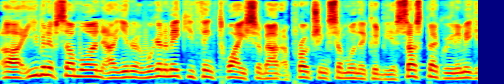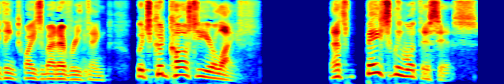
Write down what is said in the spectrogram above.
Uh, even if someone, uh, you know, we're going to make you think twice about approaching someone that could be a suspect. We're going to make you think twice about everything, which could cost you your life. That's basically what this is.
